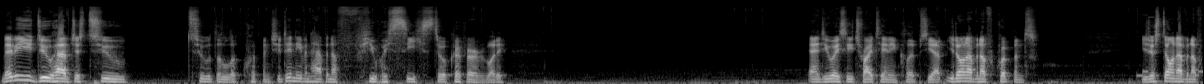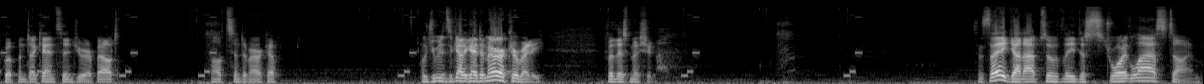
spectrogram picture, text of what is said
Maybe you do have just two, two little equipment. You didn't even have enough UACs to equip everybody. And UAC Tritanium clips, yep. You don't have enough equipment. You just don't have enough equipment. I can't send Europe out. I'll send America. Which means I gotta get America ready for this mission. Since they got absolutely destroyed last time.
